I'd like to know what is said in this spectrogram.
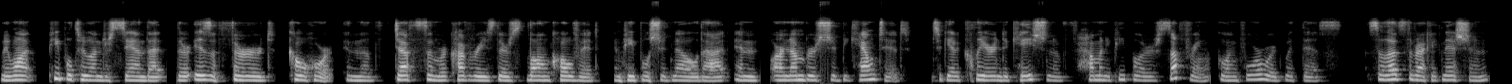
we want people to understand that there is a third cohort in the deaths and recoveries. There's long COVID, and people should know that. And our numbers should be counted to get a clear indication of how many people are suffering going forward with this. So that's the recognition.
